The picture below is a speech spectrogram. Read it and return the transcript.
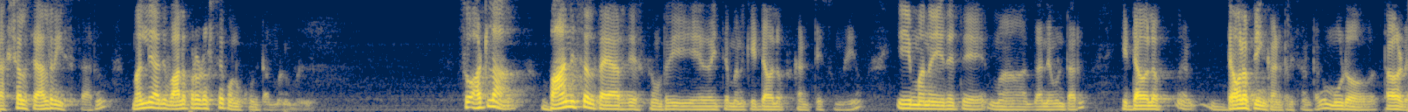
లక్షల శాలరీ ఇస్తారు. మళ్ళీ అది వాళ్ళ ప్రొడక్ట్సే కొనుక్కుంటాం మనం మళ్ళీ. సో అట్లా బానిసలు తయారు చేస్తూ ఉంటుంది ఏదైతే మనకి డెవలప్డ్ కంట్రీస్ ఉన్నాయో ఈ మన ఏదైతే మా దాన్ని ఏమంటారు? ఈ డెవలప్ డెవలపింగ్ కంట్రీస్ అంటారు. మూడో థర్డ్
